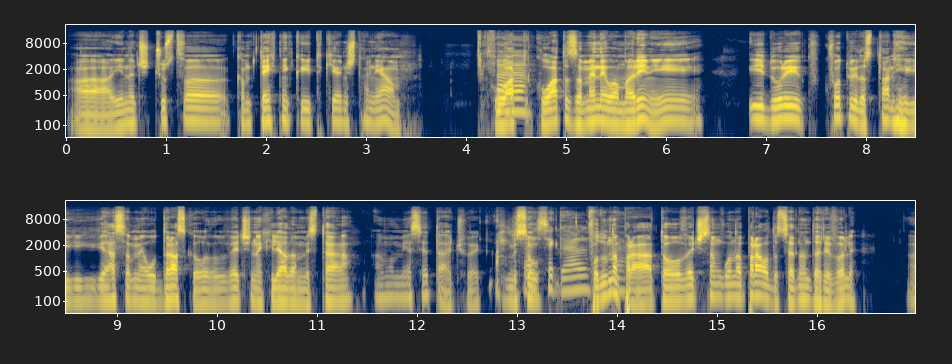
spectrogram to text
А, иначе чувства към техника и такива неща нямам. Това е- Колата, колата за мен е ламарини и дори каквото и да стане, аз съм я отраскал вече на хиляда места, ама ми е се тая човек. А, Мисъл, сега, какво да направя? То вече съм го направил, да седна да ревали. А,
